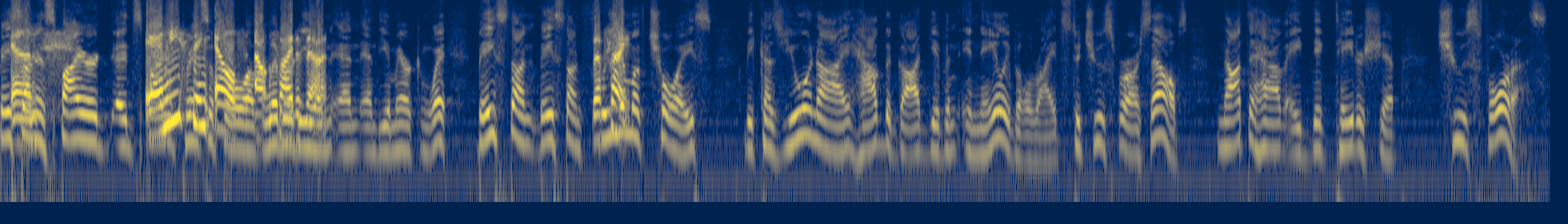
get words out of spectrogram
Based and on inspired inspired principle of liberty of and, and, and the American way. Based on based on freedom right. of choice because you and I have the God given inalienable rights to choose for ourselves, not to have a dictatorship choose for us.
